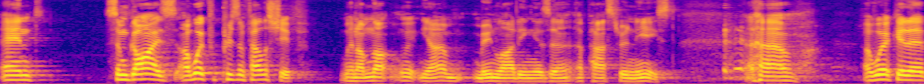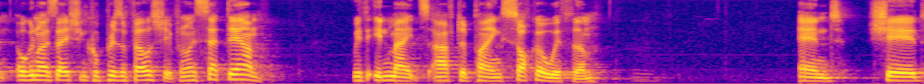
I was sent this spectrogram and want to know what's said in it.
And some guys, I work for Prison Fellowship when I'm not, you know, I'm moonlighting as a, a pastor in the East. Um, I work at an organisation called Prison Fellowship, and I sat down with inmates after playing soccer with them and shared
